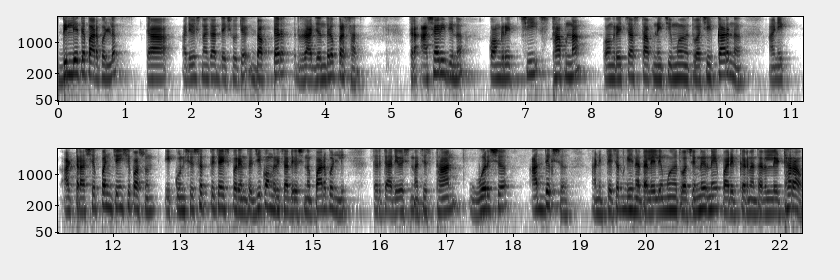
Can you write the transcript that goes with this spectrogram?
दिल्ली इथं पार पडलं. त्या अधिवेशनाचे अध्यक्ष होते डॉक्टर राजेंद्र प्रसाद. तर अशा रीतीनं काँग्रेसची स्थापना काँग्रेसच्या स्थापनेची महत्त्वाची कारणं आणि अठराशे पंच्याऐंशीपासून एकोणीसशे सत्तेचाळीसपर्यंत जी काँग्रेसची अधिवेशनं पार पडली तर त्या अधिवेशनाचे स्थान वर्ष अध्यक्ष आणि त्याच्यात घेण्यात आलेले महत्त्वाचे निर्णय पारित करण्यात आलेले ठराव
